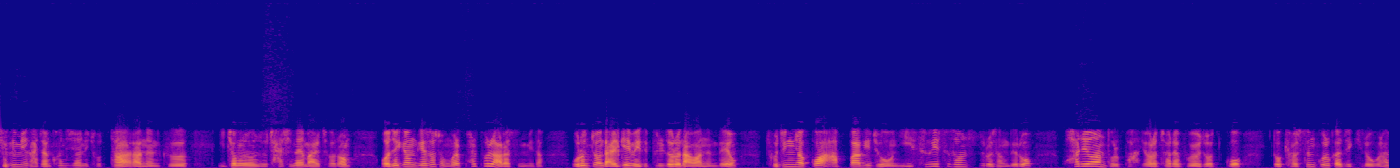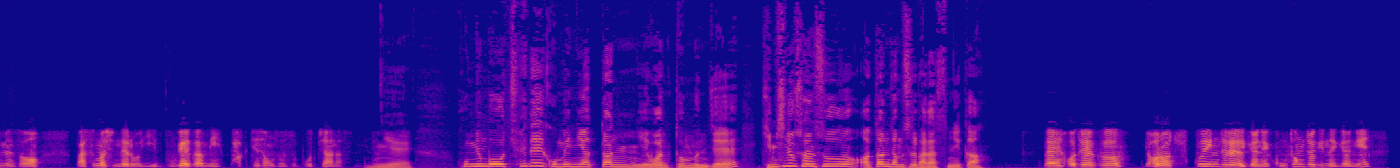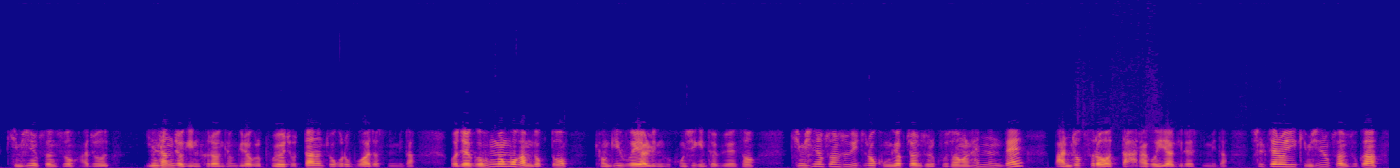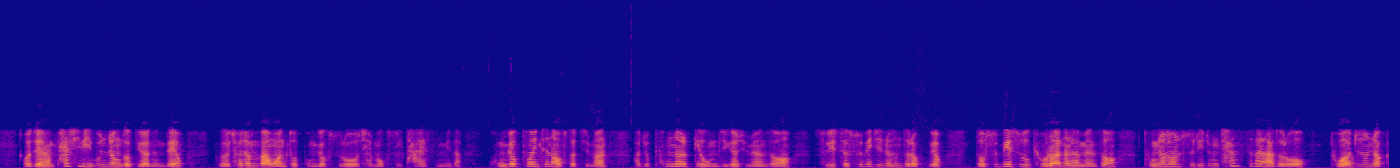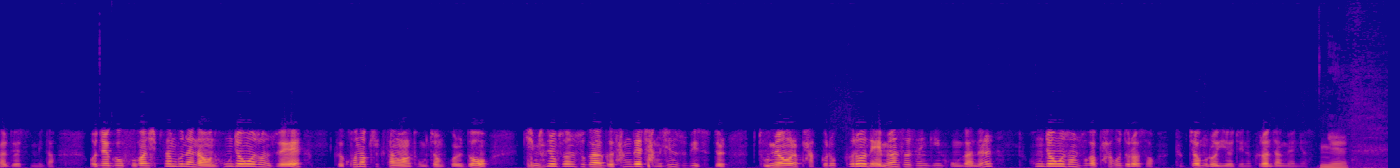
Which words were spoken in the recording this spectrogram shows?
지금이 가장 컨디션이 좋다라는 그 이청용 선수 자신의 말처럼 어제 경기에서 정말 펄펄 날았습니다. 오른쪽 날개 미드필더로 나왔는데요. 조직력과 압박이 좋은 이 스위스 선수들을 상대로 화려한 돌파 여러 차례 보여줬고 또 결승골까지 기록을 하면서 말씀하신 대로 이 무게감이 박지성 선수 못지않았습니다. 예. 홍명보 최대 고민이었던 이 원톱 문제 김신욱 선수 어떤 점수를 받았습니까? 네, 어제 그 여러 축구인들의 의견이 공통적인 의견이 김신욱 선수 아주 인상적인 그런 경기력을 보여줬다는 쪽으로 모아졌습니다. 어제 그 홍명보 감독도 경기 후에 열린 그 공식 인터뷰에서 김신욱 선수 위주로 공격 전술을 구성을 했는데 만족스러웠다라고 이야기를 했습니다. 실제로 이 김신욱 선수가 어제 한 82분 정도 뛰었는데요. 그 최전방 원톱 공격수로 제 몫을 다했습니다. 공격 포인트는 없었지만 아주 폭넓게 움직여주면서 스위스 수비진을 흔들었고요. 또 수비수 교란을 하면서 동료 선수들이 좀 찬스가 나도록 도와주는 역할도 했습니다. 어제 그 후반 13분에 나온 홍정호 선수의 그 코너킥 상황 동점골도 김신욱 선수가 그 상대 장신 수비수들 두 명을 밖으로 끌어내면서 생긴 공간을 홍정호 선수가 파고들어서 득점으로 이어지는 그런 장면이었습니다. 예.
